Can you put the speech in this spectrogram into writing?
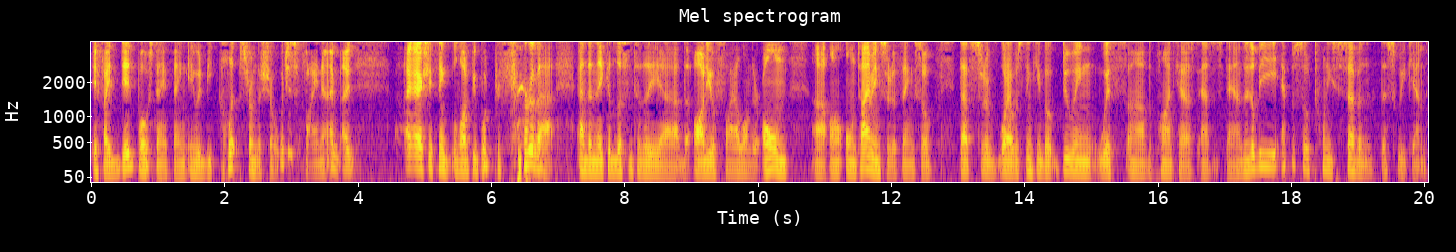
if I did post anything, it would be clips from the show, which is fine. I, I, I actually think a lot of people would prefer that, and then they could listen to the uh, the audio file on their own uh, own timing sort of thing. So that's sort of what I was thinking about doing with uh, the podcast as it stands. It'll be episode 27 this weekend.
